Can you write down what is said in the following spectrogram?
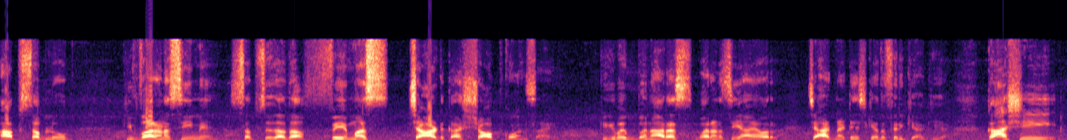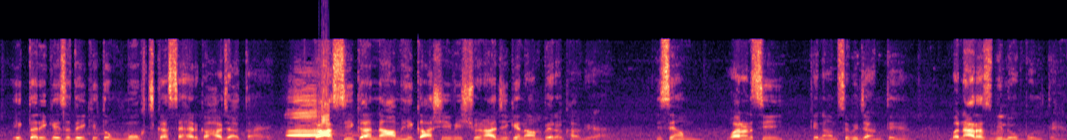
आप सब लोग कि वाराणसी में सबसे ज़्यादा फ़ेमस चाट का शॉप कौन सा है? क्योंकि भाई बनारस, वाराणसी आए और चाट ना टेस्ट किया तो फिर क्या किया? काशी एक तरीके से देखिए तो मोक्ष का शहर कहा जाता है। काशी का नाम ही काशी विश्वनाथ जी के नाम पे रखा गया है, जिसे हम वाराणसी के नाम से भी जानते हैं, बनारस भी लोग बोलते हैं।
